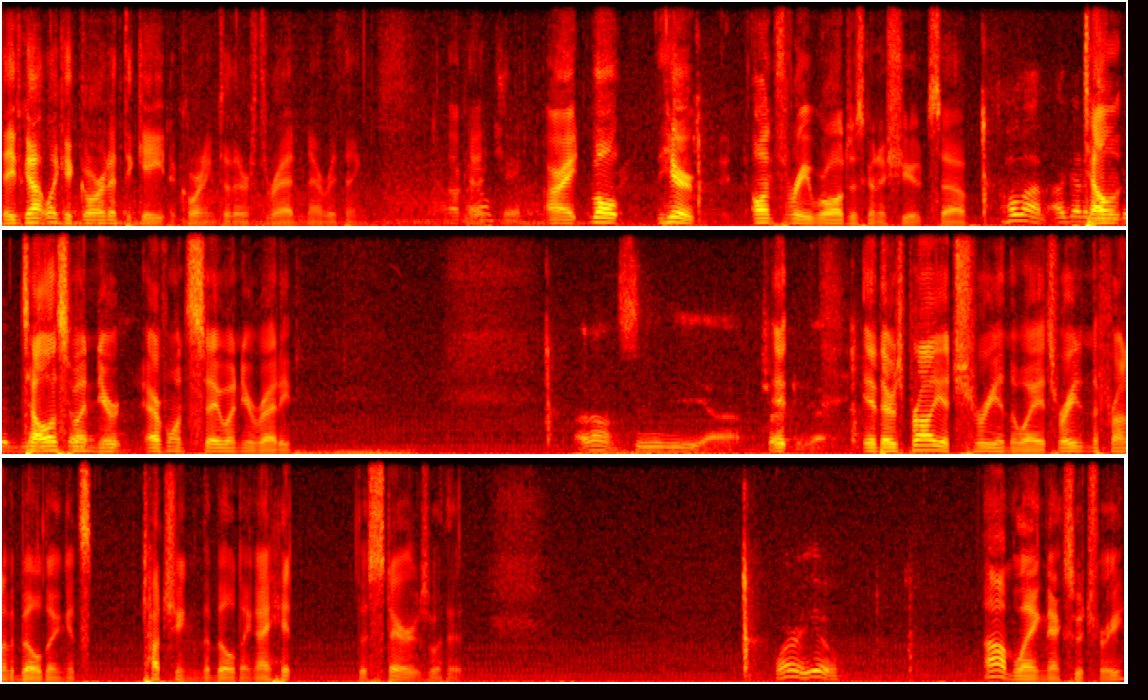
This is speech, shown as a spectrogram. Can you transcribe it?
They've got like a guard at the gate according to their thread and everything. Okay. Okay. All right. Well, here on three, we're all just gonna shoot. So Hold on, I gotta tell get a good tell us the when you're. Everyone say when you're ready. I don't see the uh, tractor yet. Yeah, there's probably a tree in the way. It's right in the front of the building. It's touching the building. I hit the stairs with it. Where are you? I'm laying next to a tree.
